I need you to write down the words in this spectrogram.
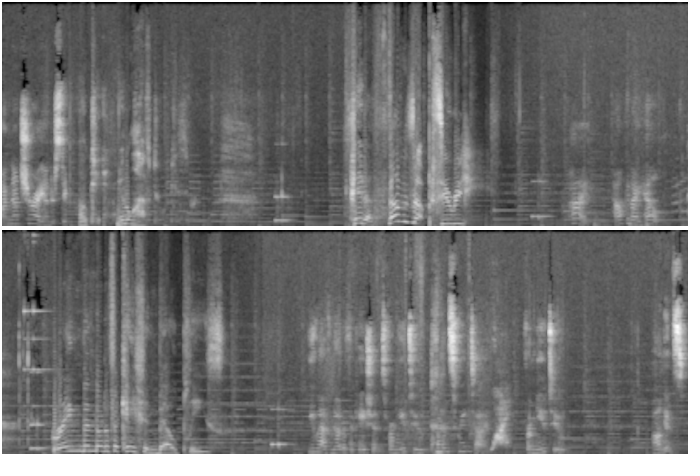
I'm not sure I understand. Okay, you don't have to. Okay, Siri. Hit a thumbs up, Siri. How can I help? Ring the notification bell, please. You have notifications from YouTube and screen time. Why? From YouTube. Pungans.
